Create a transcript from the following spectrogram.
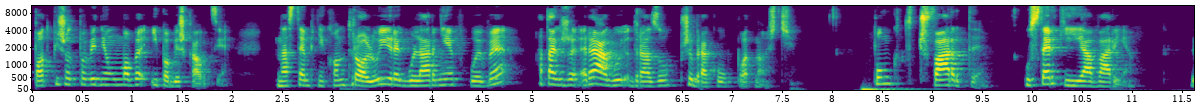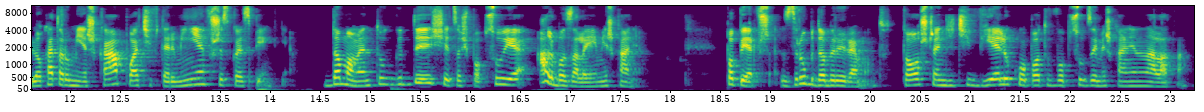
podpisz odpowiednią umowę i pobierz kaucję. Następnie kontroluj regularnie wpływy, a także reaguj od razu przy braku płatności. Punkt czwarty. Usterki i awarie. Lokator mieszka, płaci w terminie, wszystko jest pięknie. Do momentu, gdy się coś popsuje albo zaleje mieszkanie. Po pierwsze, zrób dobry remont. To oszczędzi Ci wielu kłopotów w obsłudze mieszkania na lata.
